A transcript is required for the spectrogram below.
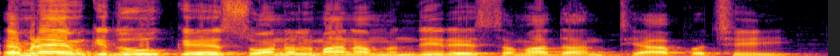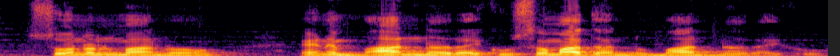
એમણે એમ કીધું કે સોનલ માના મંદિરે સમાધાન થયા પછી સોનલ માનો એણે માન ન રાખ્યું, સમાધાનનું માન ન રાખ્યું.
